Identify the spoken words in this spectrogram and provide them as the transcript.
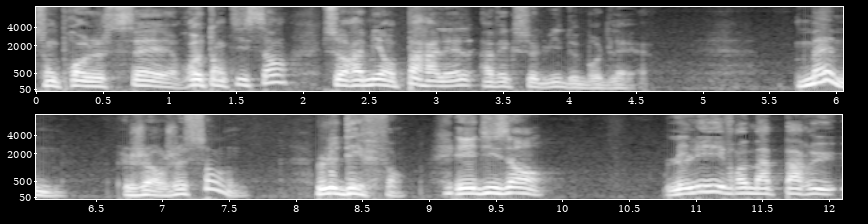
Son procès retentissant sera mis en parallèle avec celui de Baudelaire même George Sand le défend, et disant Le livre m'a paru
